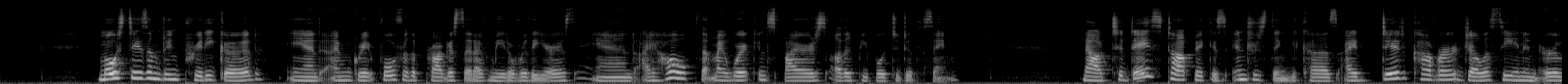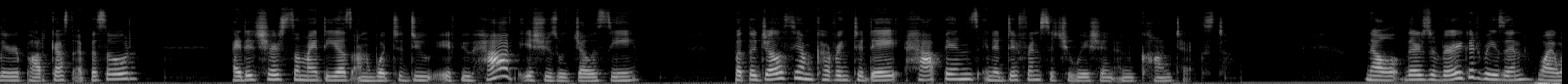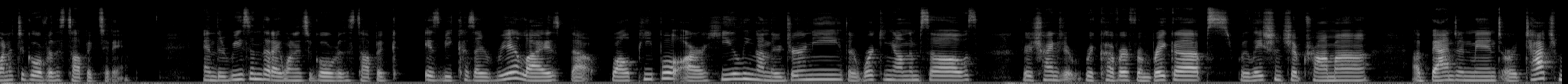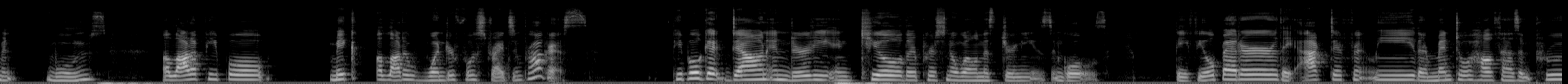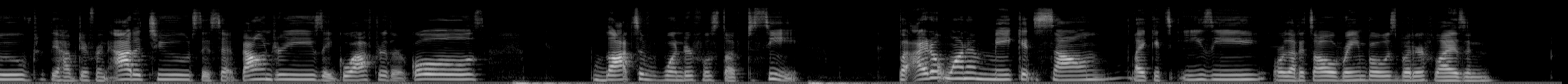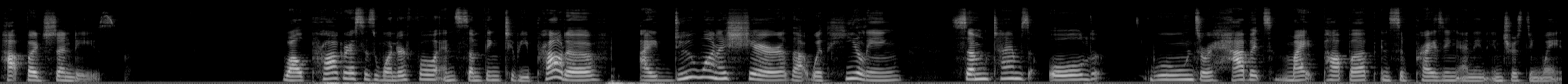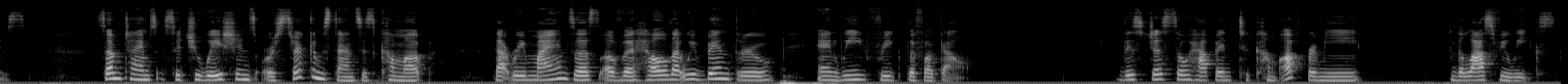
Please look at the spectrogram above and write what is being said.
Most days I'm doing pretty good, and I'm grateful for the progress that I've made over the years, and I hope that my work inspires other people to do the same. Now, today's topic is interesting because I did cover jealousy in an earlier podcast episode. I did share some ideas on what to do if you have issues with jealousy but the jealousy I'm covering today happens in a different situation and context. Now, there's a very good reason why I wanted to go over this topic today. And the reason that I wanted to go over this topic is because I realized that while people are healing on their journey, they're working on themselves, they're trying to recover from breakups, relationship trauma, abandonment, or attachment wounds, a lot of people make a lot of wonderful strides in progress. People get down and dirty and kill their personal wellness journeys and goals. They feel better, they act differently, their mental health has improved, they have different attitudes, they set boundaries, they go after their goals. Lots of wonderful stuff to see. But I don't want to make it sound like it's easy or that it's all rainbows, butterflies, and hot fudge sundaes. While progress is wonderful and something to be proud of, I do want to share that with healing, sometimes old wounds or habits might pop up in surprising and in interesting ways. Sometimes situations or circumstances come up that reminds us of the hell that we've been through and we freak the fuck out. This just so happened to come up for me in the last few weeks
